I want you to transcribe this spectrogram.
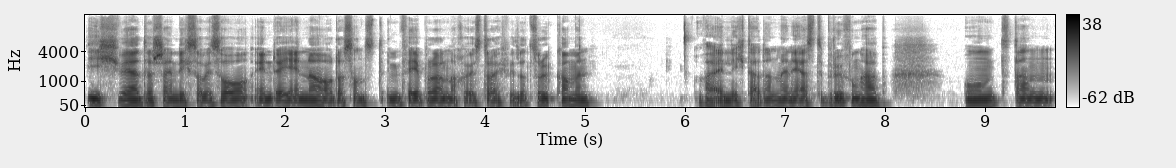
Ich werde wahrscheinlich sowieso Ende Jänner oder sonst im Februar nach Österreich wieder zurückkommen, weil ich da dann meine erste Prüfung habe und dann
